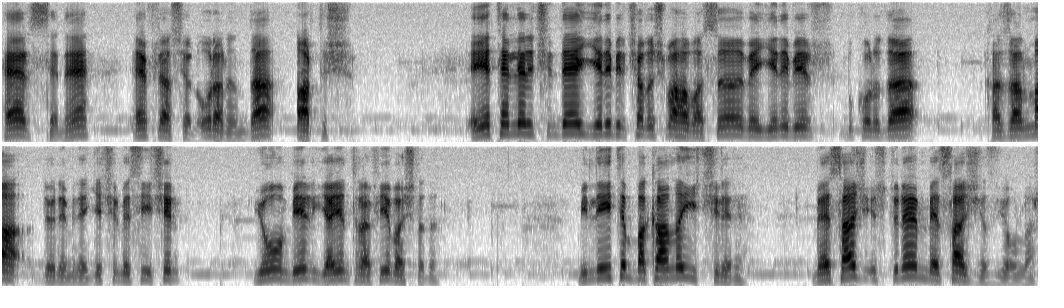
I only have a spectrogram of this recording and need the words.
her sene enflasyon oranında artış. EYT'liler için de yeni bir çalışma havası ve yeni bir bu konuda kazanma dönemine geçilmesi için yoğun bir yayın trafiği başladı. Milli Eğitim Bakanlığı işçileri mesaj üstüne mesaj yazıyorlar.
